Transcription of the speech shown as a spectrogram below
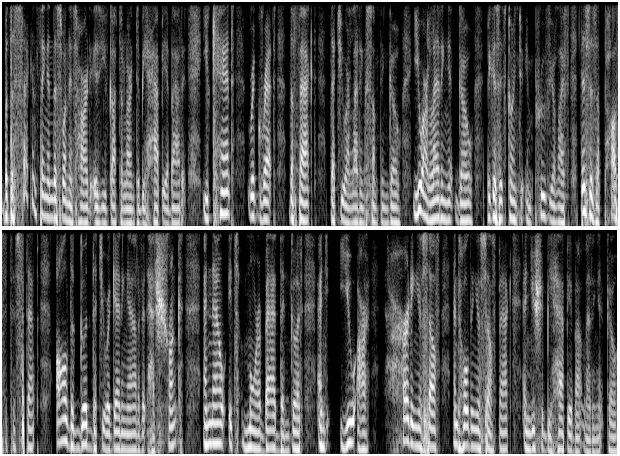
But the second thing, and this one is hard, is you've got to learn to be happy about it. You can't regret the fact that you are letting something go. You are letting it go because it's going to improve your life. This is a positive step. All the good that you were getting out of it has shrunk, and now it's more bad than good. And you are hurting yourself and holding yourself back and you should be happy about letting it go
